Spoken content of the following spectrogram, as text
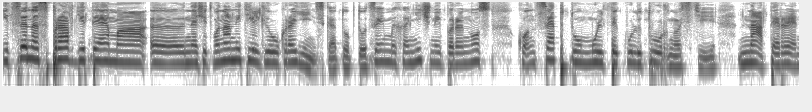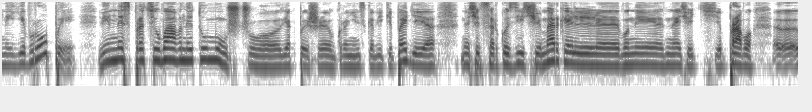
і, це насправді тема, е, значить, вона не тільки українська, тобто цей механічний перенос концепту мультикультурності на терени Європи він не спрацював не тому, що, як пише українська Вікіпедія, значить, Саркозі чи Меркель, е, вони, значить, право, е,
